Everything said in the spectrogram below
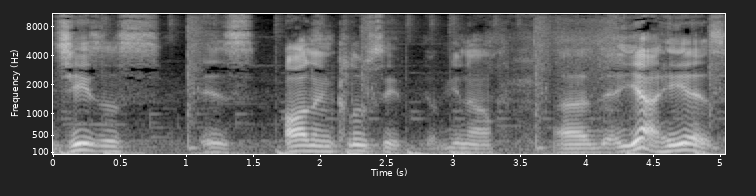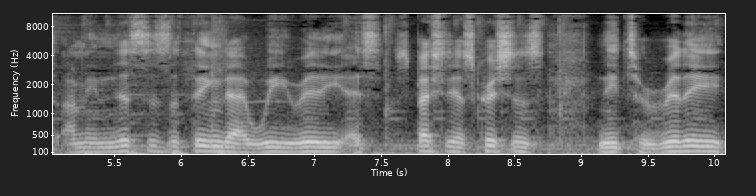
Jesus is all inclusive, you know. Uh, yeah, he is. I mean, this is the thing that we really, especially as Christians, need to really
